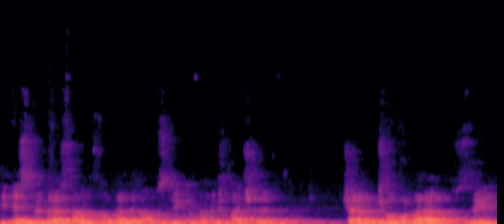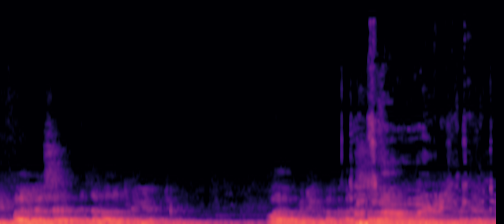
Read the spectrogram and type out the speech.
ਤੇ ਇਸ ਪਵਿੱਤਰ ਸਥਾਨ ਗੁਰਦੁਆਰਾ ਦਾ ਨਾਮ ਸ੍ਰੀ ਗੁਰੂ ਨਾਨਕ ਪਾਤਸ਼ਾਹ ਦੇ ਚਰਨ ਛੋਹ ਗੁਰਦੁਆਰਾ ਸ੍ਰੀ ਬਾਲੀਲਾ ਸਾਹਿਬ, ਇਸ ਦਾ ਨਾਮ ਰੱਖਿਆ ਵਾਹਿਗੁਰੂ ਜੀ ਕਾ ਖਾਲਸਾ। ਵਾਹਿਗੁਰੂ ਜੀ ਕੀ ਫਤਿਹ।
